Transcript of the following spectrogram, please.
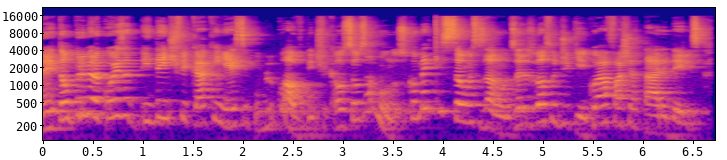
Né? Então, primeira coisa, identificar quem é esse público-alvo, identificar os seus alunos. Como é que são esses alunos? Eles gostam de quê? Qual é a faixa etária deles?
